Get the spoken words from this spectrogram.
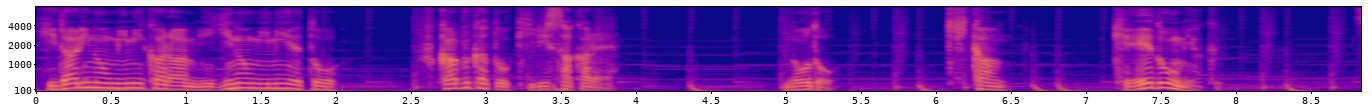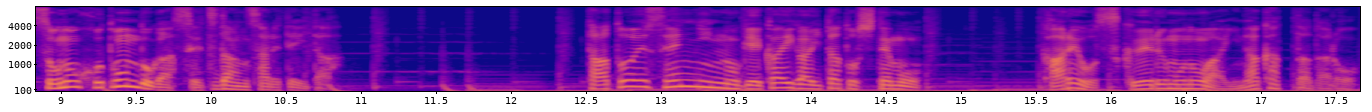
左の耳から右の耳へと深々と切り裂かれ喉気管頸動脈そのほとんどが切断されていた。たとえ1,000人の外科医がいたとしても彼を救える者はいなかっただろ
